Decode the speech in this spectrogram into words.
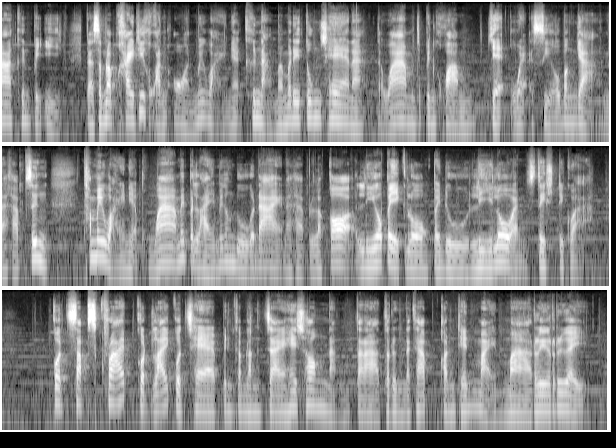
มากขึ้นไปอีก แต่สำหรับใครที่ขวัญอ่อนไม่ไหวเนี่ยคือหนังมันไม่ได้ตุ้งแช่นะ แต่ว่ามันจะเป็นความแยะแหวะเสียวบางอย่างนะครับ ซึ่งถ้าไม่ไหวเนี่ยผมว่าไม่เป็นไรไม่ต้องดูก็ได้นะครับ แล้วก็เลี้ยวไปอีกโรงไปดู Lilo and Stitch ดีกว่ากด subscribe กดไลค์ กดแชร์ เป็นกำลังใจให้ช่องหนังตราตรึงนะครับ คอนเทนต์ใหม่มาเรื่อยๆ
